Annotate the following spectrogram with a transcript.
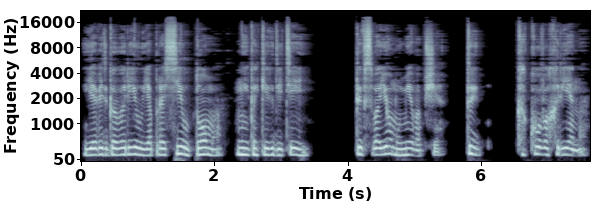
Я ведь говорил, я просил Тома, никаких детей. Ты в своем уме вообще? Ты... какого хрена?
